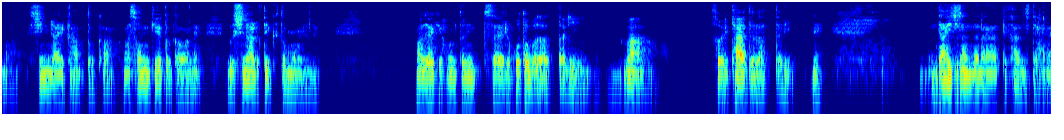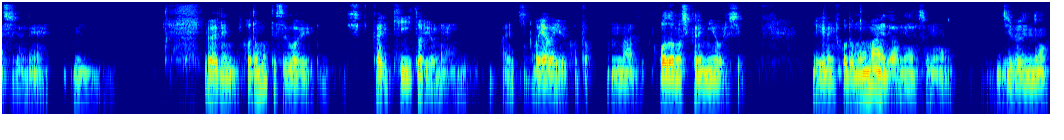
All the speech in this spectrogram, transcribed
まあ、信頼感とか、まあ、尊敬とかはね、失われていくと思うよね。まあ、じゃあ本当に伝える言葉だったり、まあ、そういう態度だったり、ね、大事なんだなって感じた話だよね。うん。やっぱりね、子供ってすごいしっかり聞いとるよね。親が言うこと。まあ、行動もしっかり見よるし。だけどね、子供の前ではね、その、自分の、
